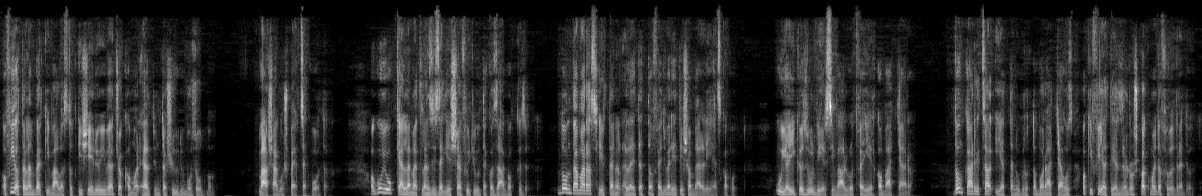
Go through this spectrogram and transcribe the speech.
A fiatalember kiválasztott kísérőivel csak hamar eltűnt a sűrű bozótban. Válságos percek voltak. A golyók kellemetlen zizegéssel fütyültek az ágak között. Don Damaras hirtelen elejtette a fegyverét, és a melléhez kapott. Ujjai közül vérszivárgott fehér kabátjára. Don Carricál ilyetten ugrott a barátjához, aki fél térdre roskadt, majd a földre dőlt.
